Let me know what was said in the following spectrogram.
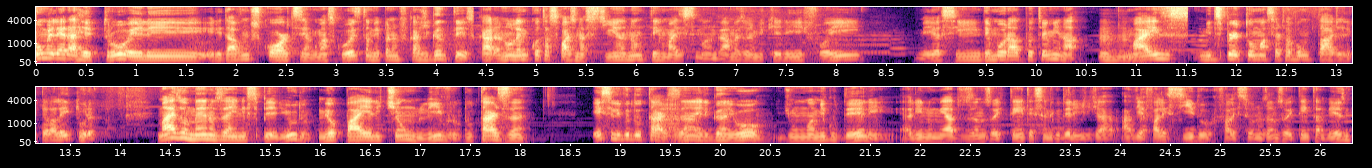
Como ele era retrô, ele, ele dava uns cortes em algumas coisas também pra não ficar gigantesco. Cara, eu não lembro quantas páginas tinha, não tenho mais esse mangá, mas eu lembro que ele foi meio assim demorado pra eu terminar. Uhum. Mas me despertou uma certa vontade ali pela leitura. Mais ou menos aí nesse período, meu pai ele tinha um livro do Tarzan. Esse livro do Tarzan ele ganhou de um amigo dele ali no meados dos anos 80. Esse amigo dele já havia falecido, faleceu nos anos 80 mesmo.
